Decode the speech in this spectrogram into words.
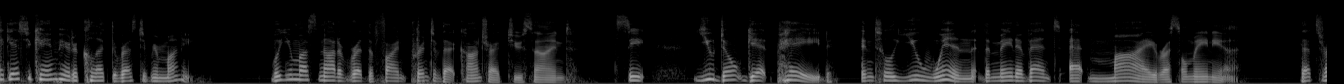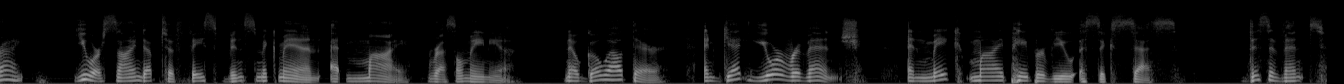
I guess you came here to collect the rest of your money. Well, you must not have read the fine print of that contract you signed. See, you don't get paid until you win the main event at my WrestleMania. That's right. You are signed up to face Vince McMahon at my WrestleMania. Now go out there and get your revenge and make my pay per view a success. This event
